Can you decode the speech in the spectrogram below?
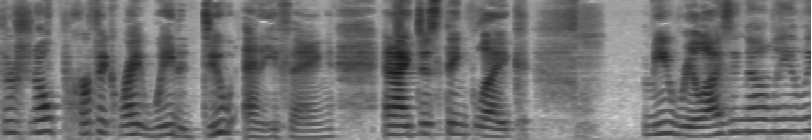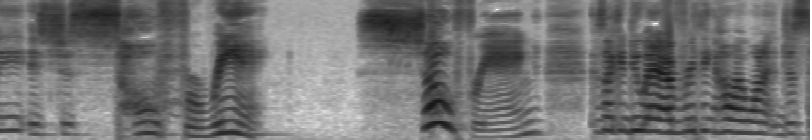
there's no perfect right way to do anything and i just think like me realizing that lately is just so freeing so freeing because I can do everything how I want it, just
